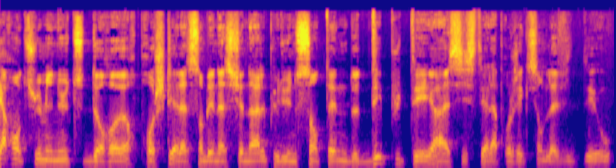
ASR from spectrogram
48 minutes d'horreur projetées à l'Assemblée nationale. Plus d'une centaine de députés a assisté à la projection de la vidéo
